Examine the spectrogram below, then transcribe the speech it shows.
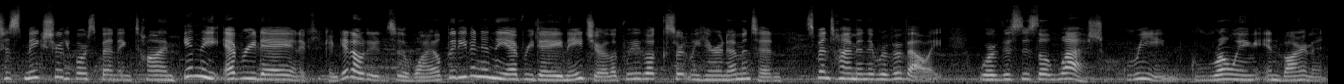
Just make sure people are spending time in the everyday, and if you can get out into the wild, but even in the everyday nature, like we look certainly here in Edmonton, spend time in the river valley, where this is a lush, green, growing environment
